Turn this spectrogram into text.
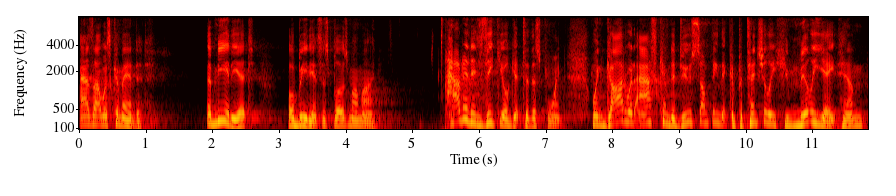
as I was commanded. Immediate obedience. This blows my mind. How did Ezekiel get to this point? When God would ask him to do something that could potentially humiliate him,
